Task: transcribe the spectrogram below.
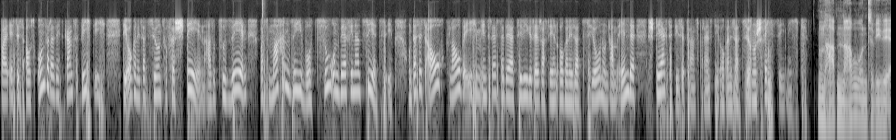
weil es ist aus unserer Sicht ganz wichtig, die Organisation zu verstehen, also zu sehen, was machen sie, wozu und wer finanziert sie. Und das ist auch, glaube ich, im Interesse der zivilgesellschaftlichen Organisation und am Ende stärkt diese Transparenz die Organisation und schwächt sie nicht. Nun haben NABU und WWF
